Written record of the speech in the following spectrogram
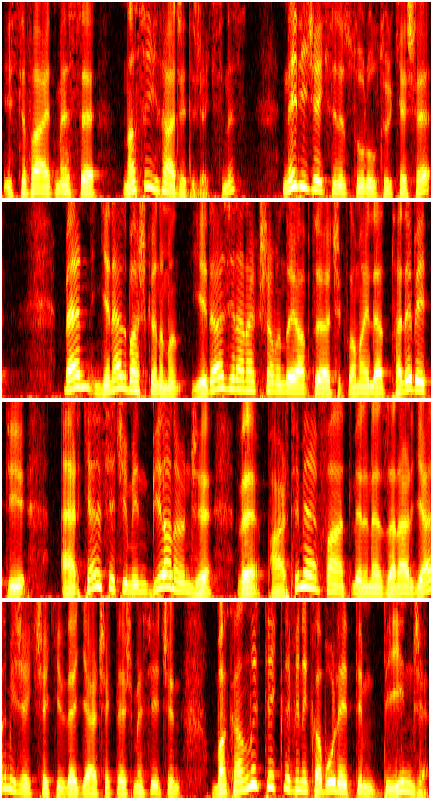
İstifa etmezse nasıl ihraç edeceksiniz? Ne diyeceksiniz Tuğrul Türkeş'e? Ben genel başkanımın 7 Haziran akşamında yaptığı açıklamayla talep ettiği erken seçimin bir an önce ve parti menfaatlerine zarar gelmeyecek şekilde gerçekleşmesi için bakanlık teklifini kabul ettim deyince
